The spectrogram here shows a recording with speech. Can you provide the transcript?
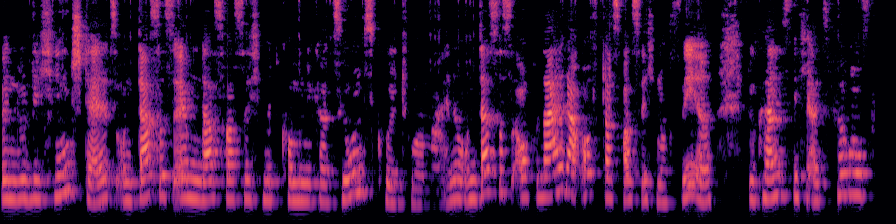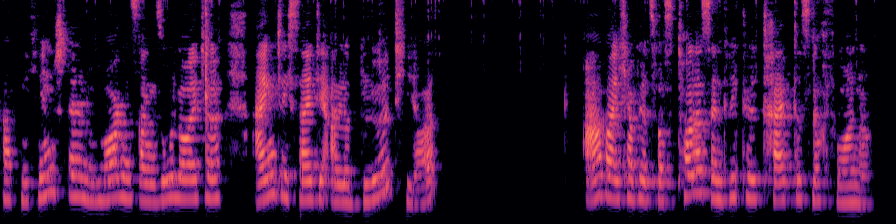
wenn du dich hinstellst, und das ist eben das, was ich mit Kommunikationskultur meine, und das ist auch leider oft das, was ich noch sehe. Du kannst dich als Führungskraft nicht hinstellen und morgen sagen, so Leute, eigentlich seid ihr alle blöd hier, aber ich habe jetzt was Tolles entwickelt, treibt es nach vorne.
